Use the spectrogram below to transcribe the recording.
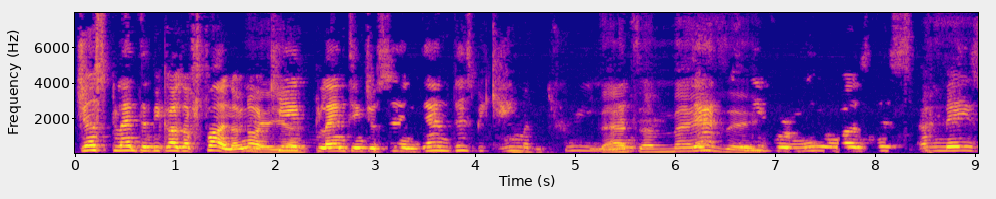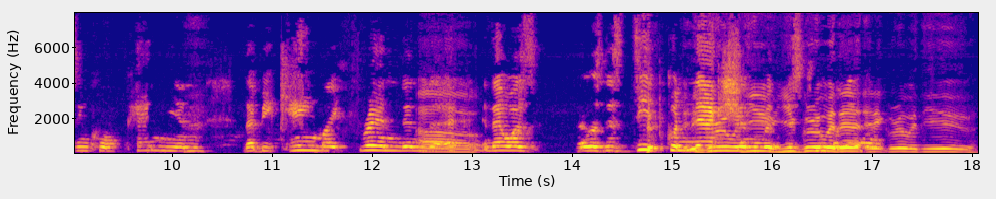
just planted because of fun. I'm not yeah, a kid yeah. planting to see, and then this became a tree. That's amazing. That tree for me was this amazing companion that became my friend, and uh, oh. uh, and that was there was this deep connection. It grew with you. With you grew with it, and it grew with you.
